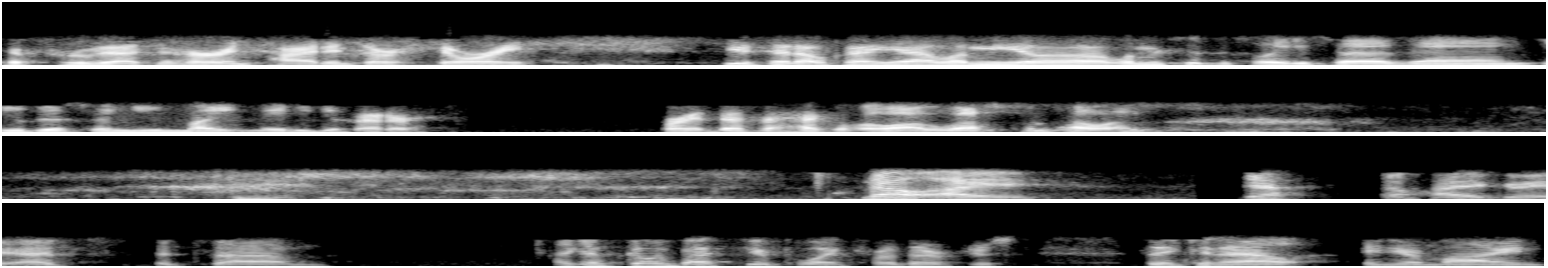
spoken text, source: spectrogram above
to prove that to her and tie it into her story. You said, okay, yeah, let me uh let me see what this lady says and do this, and you might maybe get better. Right? That's a heck of a lot less compelling. No, I, yeah, no, I agree. It's it's um, I guess going back to your point further, just thinking out in your mind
